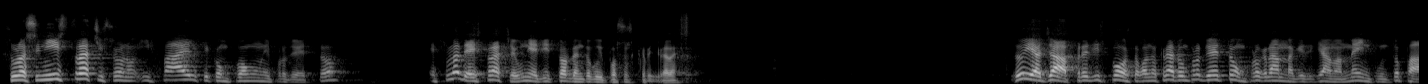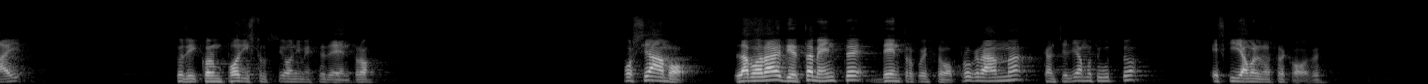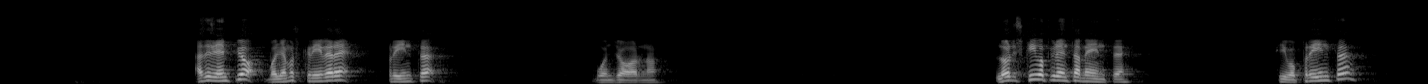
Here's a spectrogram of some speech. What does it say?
Sulla sinistra ci sono i file che compongono il progetto e sulla destra c'è un editor dentro cui posso scrivere. Lui ha già predisposto, quando ho creato un progetto, un programma che si chiama main.py, così con un po' di istruzioni messe dentro. Possiamo lavorare direttamente dentro questo programma, cancelliamo tutto e scriviamo le nostre cose. Ad esempio, vogliamo scrivere print buongiorno. Lo riscrivo più lentamente. Scrivo print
